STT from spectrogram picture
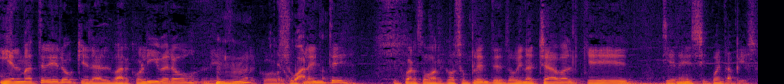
Y el matrero, que era el barco Libero, el barco El suplente, el cuarto barco suplente de Tobina Chaval, que tiene 50 pies.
